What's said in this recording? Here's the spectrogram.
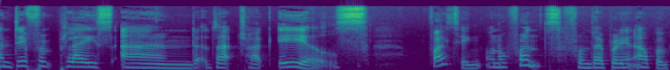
and Different Place and that track Eels fighting on all fronts from their brilliant album.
